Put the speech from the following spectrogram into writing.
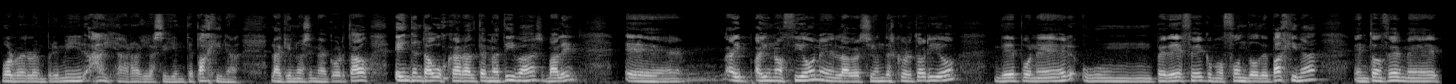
volverlo a imprimir, ay, ahora es la siguiente página, la que no se me ha cortado. He intentado buscar alternativas, ¿vale? Eh, hay, hay, una opción en la versión de escritorio de poner un PDF como fondo de página, entonces me he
